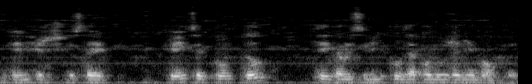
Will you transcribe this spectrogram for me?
Wydaje mi się, że się dostaje 500 punktów w tej tablicy wyników za podłożenie bomby.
